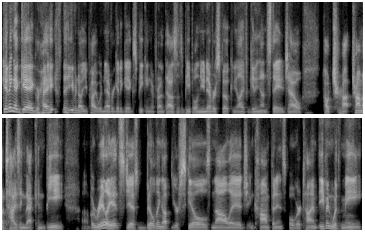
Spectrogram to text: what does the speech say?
getting a gig right? Even though you probably would never get a gig speaking in front of thousands of people and you never spoke in your life getting on stage how how tra- traumatizing that can be uh, but really it's just building up your skills knowledge and confidence over time even with me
